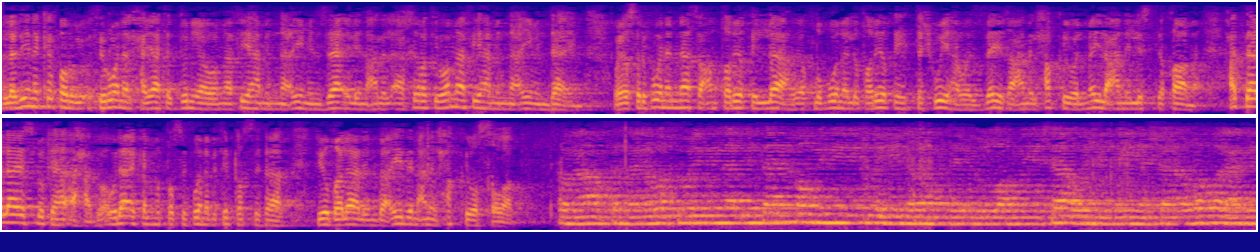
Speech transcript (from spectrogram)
الذين كفروا يؤثرون الحياة الدنيا وما فيها من نعيم زائل على الآخرة وما فيها من نعيم دائم. ويصرفون الناس عن طريق الله ويطلبون لطريقه التشويه والزيغ عن الحق والميل عن الاستقامة حتى لا يسلكها أحد. وأولئك المتصفون بتلك الصفات في ضلال بعيد عن الحق والصواب. وما أرسلنا من رسول إلا بلسان قومه ليبين لهم فيقول الله من يشاء ويهدي من يشاء وهو العزيز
